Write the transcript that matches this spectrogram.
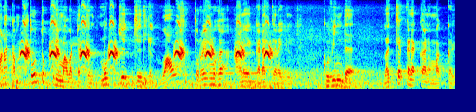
வணக்கம். தூத்துக்குடி மாவட்டத்தின் முக்கிய செய்திகள். வஉசி துறைமுக ஆணைய கடற்கரையில் குவிந்த லட்சக்கணக்கான மக்கள்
